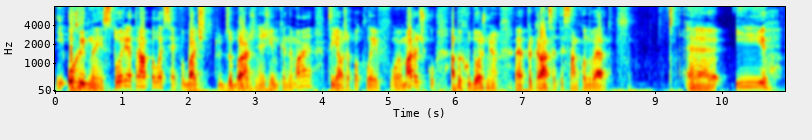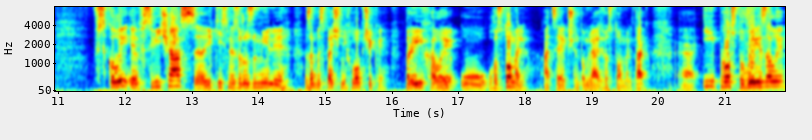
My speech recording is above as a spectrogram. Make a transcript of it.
і огидна історія трапилася. Як ви бачите, тут зображення жінки немає. Це я вже поклеїв е, марочку, аби художньо е, прикрасити сам конверт. І коли е, в свій час е, якісь незрозумілі забезпечені хлопчики приїхали у Гостомель, а це, якщо не помиляюсь, Гостомель, так? Е, І просто вирізали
